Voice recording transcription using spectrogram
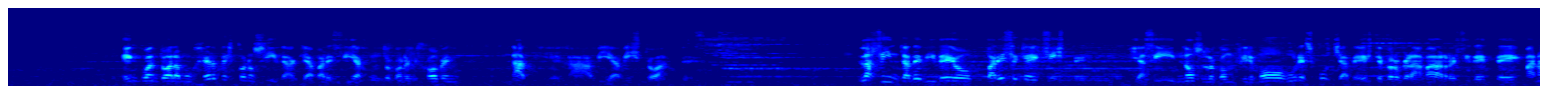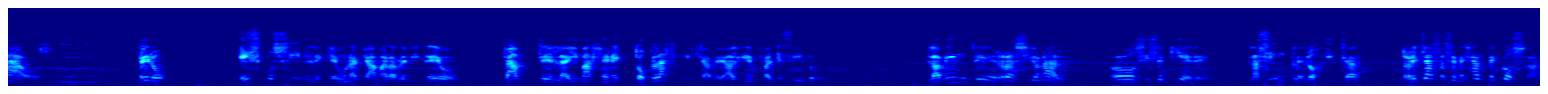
En cuanto a la mujer desconocida que aparecía junto con el joven, nadie la había visto antes. La cinta de video parece que existe, y así nos lo confirmó una escucha de este programa residente en Manaos. Pero, ¿es posible que una cámara de video capte la imagen ectoplásmica de alguien fallecido? La mente racional, o si se quiere, la simple lógica, rechaza semejante cosa,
